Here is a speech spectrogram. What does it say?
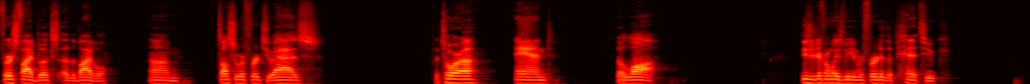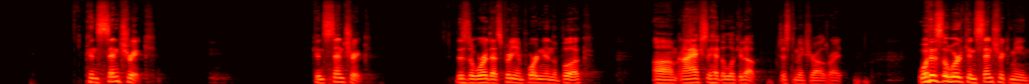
first five books of the Bible. Um, it's also referred to as the Torah and the law. These are different ways we can refer to the Pentateuch. Concentric. Concentric. This is a word that's pretty important in the book, um, and I actually had to look it up just to make sure I was right. What does the word concentric mean?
